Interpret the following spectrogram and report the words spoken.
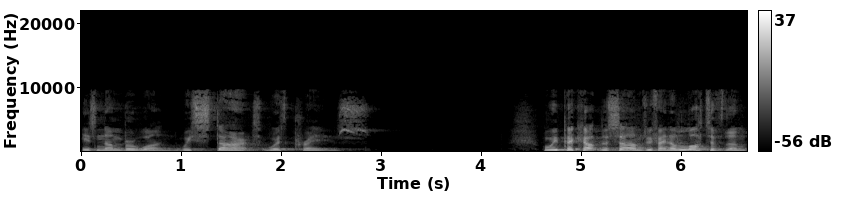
is number one. We start with praise. When we pick up the Psalms, we find a lot of them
